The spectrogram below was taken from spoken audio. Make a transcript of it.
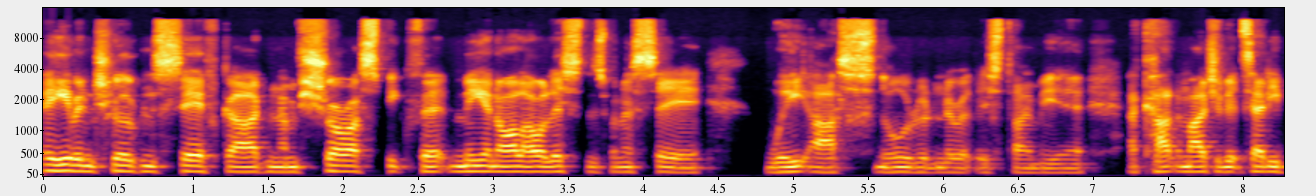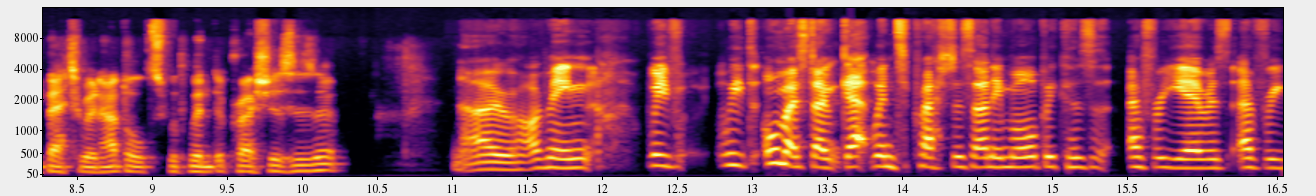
even children's safeguarding. I'm sure I speak for me and all our listeners when I say we are snowed under at this time of year. I can't imagine it's any better in adults with winter pressures, is it? No, I mean we've we almost don't get winter pressures anymore because every year is every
